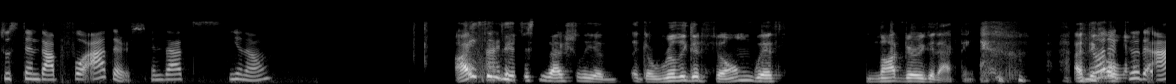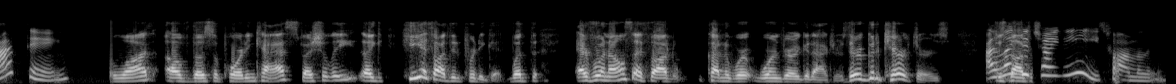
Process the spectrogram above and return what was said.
to stand up for others, and that's you know, I think I- that this is actually a like a really good film with not very good acting. I think not a a good acting. A lot of the supporting cast, especially like he, I thought did pretty good, but the, everyone else I thought kind of were, weren't very good actors. They're good characters. I like not- the Chinese family.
